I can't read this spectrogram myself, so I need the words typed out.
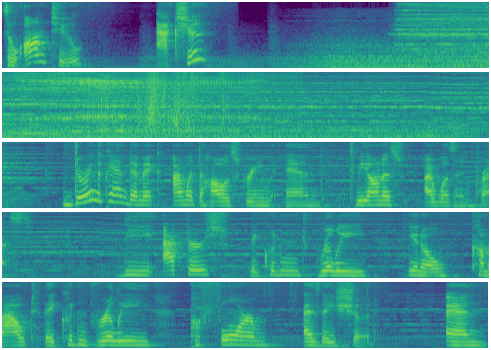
So on to action. During the pandemic, I went to Howl-O-Scream and to be honest, I wasn't impressed. The actors, they couldn't really, you know, come out. They couldn't really perform as they should. And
